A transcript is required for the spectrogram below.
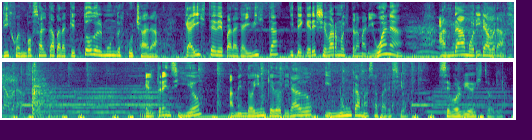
dijo en voz alta para que todo el mundo escuchara, ¿caíste de paracaidista y te querés llevar nuestra marihuana? Anda a morir a. El tren siguió, Amendoín quedó tirado y nunca más apareció. Se volvió historia.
